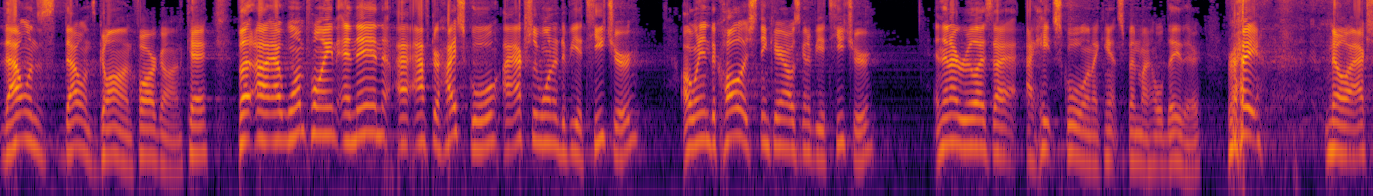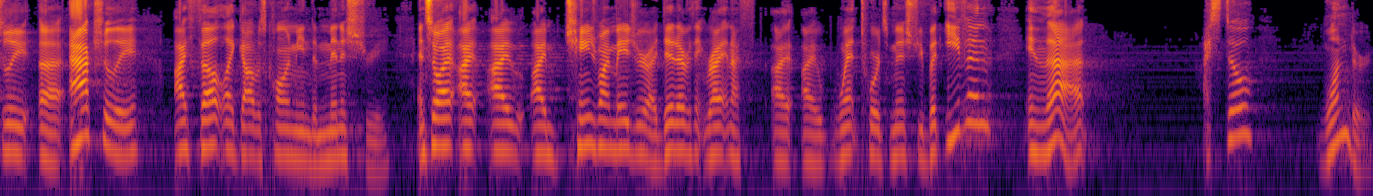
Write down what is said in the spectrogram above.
That one's, that one's gone, far gone, okay? But uh, at one point, and then uh, after high school, I actually wanted to be a teacher. I went into college thinking I was going to be a teacher. And then I realized I, I hate school and I can't spend my whole day there, right? no, actually, uh, actually, I felt like God was calling me into ministry. And so I, I, I, I changed my major, I did everything right, and I, I, I went towards ministry. But even in that, I still wondered.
